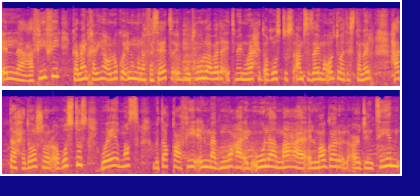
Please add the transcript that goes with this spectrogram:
العفيفي. كمان خليني أقول لكم ان منافسات البطولة بدأت من 1 أغسطس أمس زي ما قلت وهتستمر حتى 11 أغسطس. ومصر بتقع في المجموعة الأولى مع المجر الأرجنتين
